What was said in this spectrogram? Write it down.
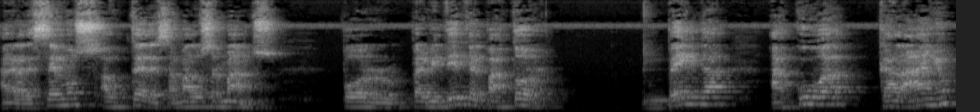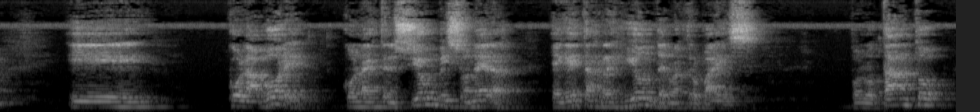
Agradecemos a ustedes, amados hermanos, por permitir que el pastor venga a Cuba cada año y colabore con la extensión misionera en esta región de nuestro país. Por lo tanto,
